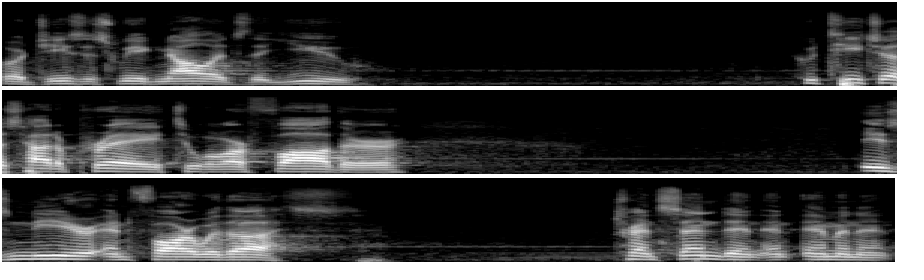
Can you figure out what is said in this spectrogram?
Lord Jesus, we acknowledge that you, who teach us how to pray to our Father, is near and far with us, transcendent and immanent.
